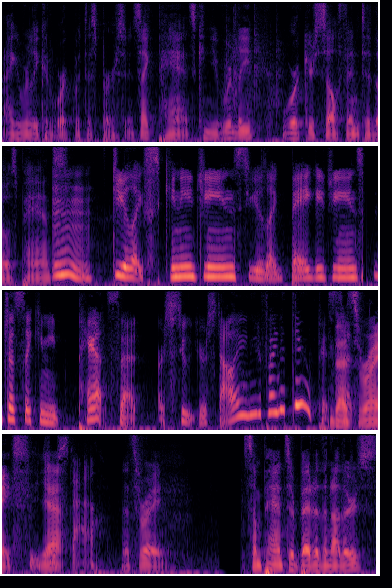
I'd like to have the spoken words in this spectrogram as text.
I really could work with this person. It's like pants. Can you really work yourself into those pants? Mm. do you like skinny jeans? Do you like baggy jeans? Just like you need pants that are suit your style, you need to find a therapist. That's that right. Yeah, style. that's right. Some pants are better than others.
